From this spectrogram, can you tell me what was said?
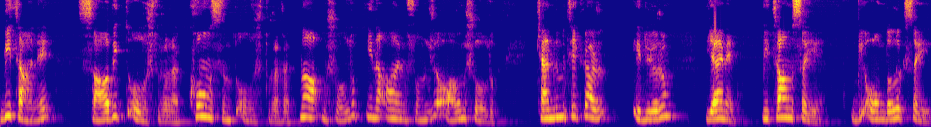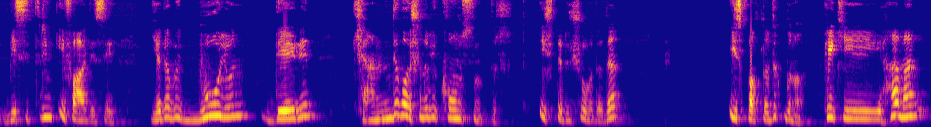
bir tane sabit oluşturarak, constant oluşturarak ne yapmış olduk? Yine aynı sonucu almış olduk. Kendimi tekrar ediyorum. Yani bir tam sayı, bir ondalık sayı, bir string ifadesi ya da bir boolean değerin kendi başına bir constant'tır. İşte de şurada da ispatladık bunu. Peki hemen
